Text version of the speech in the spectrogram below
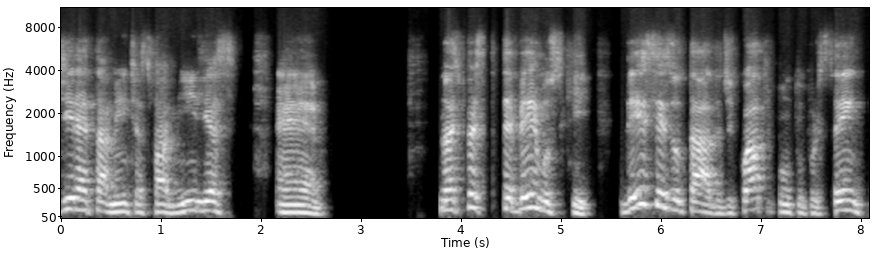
diretamente às famílias. É, nós percebemos que desse resultado de 4,1%,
